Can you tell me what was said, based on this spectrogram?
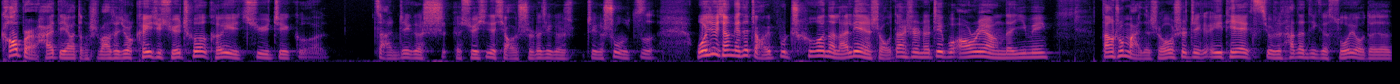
考本儿还得要等十八岁，就是可以去学车，可以去这个。攒这个时学习的小时的这个这个数字，我就想给他找一部车呢来练手。但是呢，这部 Orion 的，因为当初买的时候是这个 ATX，就是它的那个所有的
